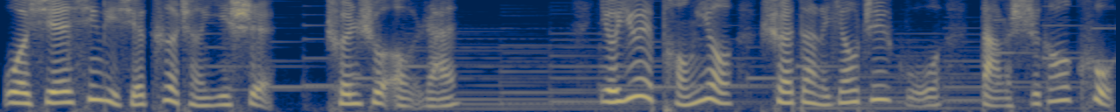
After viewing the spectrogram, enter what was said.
我学心理学课程一事纯属偶然。有一位朋友摔断了腰椎骨，打了石膏裤，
